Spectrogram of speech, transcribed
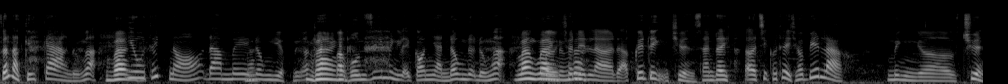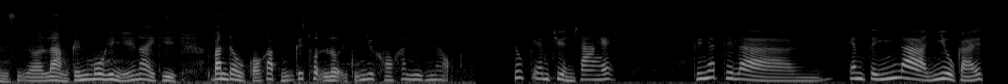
rất là kỹ càng đúng không ạ? Vâng. Yêu thích nó, đam mê vâng. nông nghiệp nữa vâng. và vốn dĩ mình lại có nhà nông nữa đúng không ạ? Vâng vâng. Đúng cho rồi. nên là đã quyết định chuyển sang đây. À, chị có thể cho biết là mình uh, chuyển uh, làm cái mô hình như thế này thì ban đầu có gặp những cái thuận lợi cũng như khó khăn như thế nào? Lúc em chuyển sang ấy, thứ nhất thì là em tính là nhiều cái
